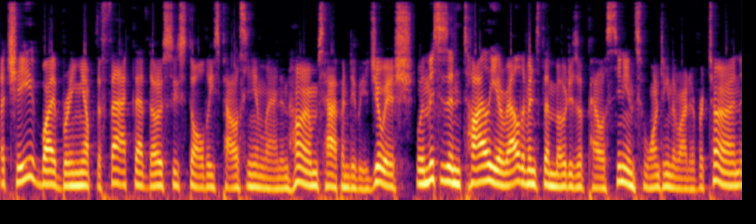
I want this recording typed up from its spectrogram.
achieved by bringing up the fact that those who stole these Palestinian land and homes happen to be Jewish, when this is entirely irrelevant to the motives of Palestinians for wanting the right of return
